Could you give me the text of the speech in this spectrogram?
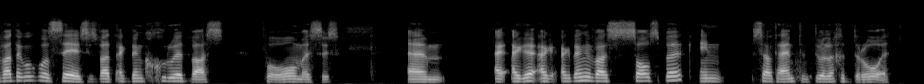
wat ek ook wil sê soos wat ek dink groot was vir hom is soos Ehm um, ek ek ek, ek, dink dit was Salzburg en Southampton toe hulle gedra het.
